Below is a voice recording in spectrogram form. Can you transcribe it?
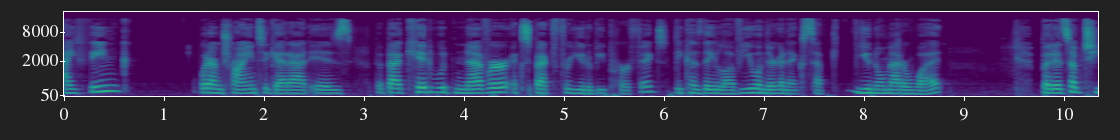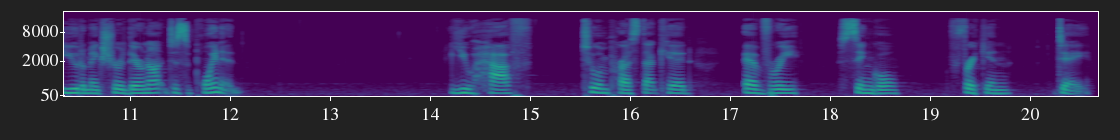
I think what I'm trying to get at is that that kid would never expect for you to be perfect because they love you and they're going to accept you no matter what. But it's up to you to make sure they're not disappointed. You have to impress that kid every single freaking day.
